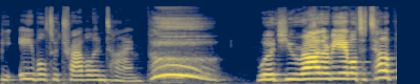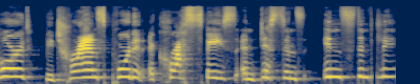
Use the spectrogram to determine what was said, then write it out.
be able to travel in time? Would you rather be able to teleport, be transported across space and distance instantly,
